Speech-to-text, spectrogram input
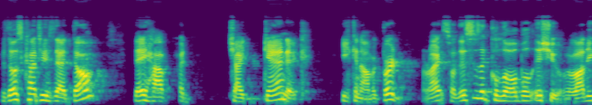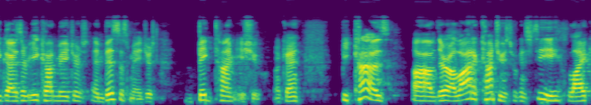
For those countries that don't, they have a gigantic economic burden. All right, so this is a global issue. A lot of you guys are econ majors and business majors, big time issue, okay? Because uh, there are a lot of countries we can see, like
